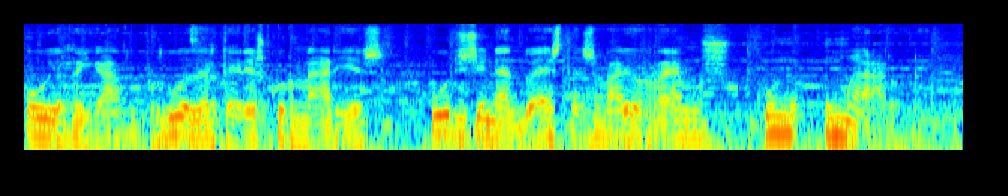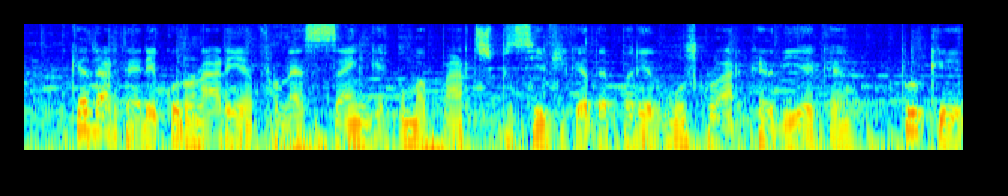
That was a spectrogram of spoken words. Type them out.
ou irrigado por duas artérias coronárias, originando estas vários ramos como uma árvore. Cada artéria coronária fornece sangue a uma parte específica da parede muscular cardíaca, porque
